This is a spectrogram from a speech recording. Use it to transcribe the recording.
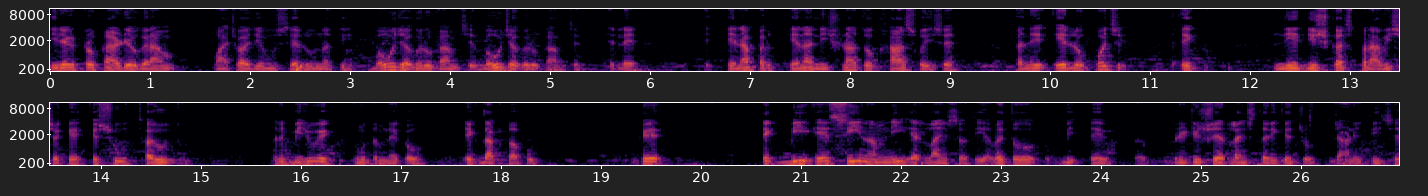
ઇલેક્ટ્રોકાર્ડિયોગ્રામ વાંચવા જેવું સહેલું નથી. બહુ જ અઘરું કામ છે, બહુ જ અઘરું કામ છે. એટલે એના પર, એના નિષ્ણાતો ખાસ હોય છે અને એ લોકો જ એક નિષ્કર્ષ પર આવી શકે કે શું થયું હતું અને બીજું એક હું તમને કહું, એક દાખલો આપું કે એક બી એ સી નામની એરલાઇન્સ હતી. હવે તો એ બ્રિટિશ એરલાઇન્સ તરીકે જાણીતી છે.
